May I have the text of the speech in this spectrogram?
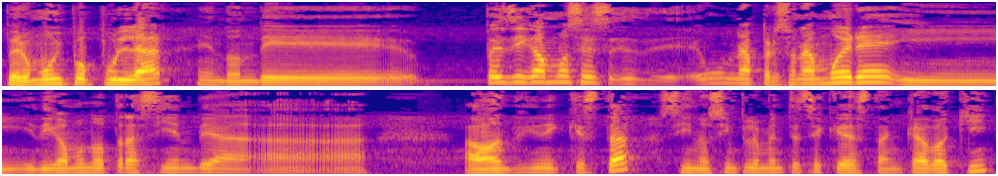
pero muy popular, en donde pues digamos es es- una persona muere y, y, digamos no trasciende a, a, a donde tiene que estar, sino simplemente se queda estancado aquí.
